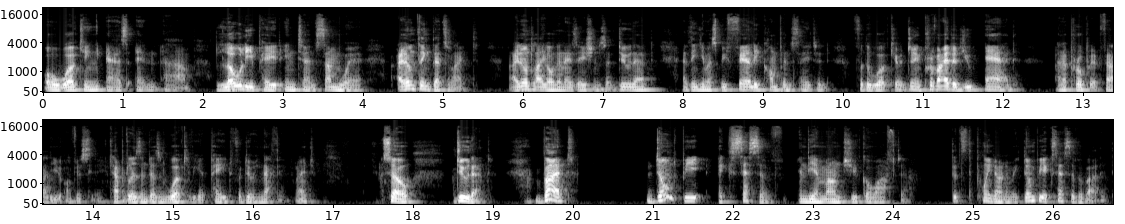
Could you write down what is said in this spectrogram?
or working as an um, lowly paid intern somewhere, I don't think that's right. I don't like organizations that do that. I think you must be fairly compensated for the work you're doing, provided you add an appropriate value, obviously. Capitalism doesn't work if you get paid for doing nothing, right? So do that. But don't be excessive in the amount you go after. That's the point I want to make. Don't be excessive about it.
